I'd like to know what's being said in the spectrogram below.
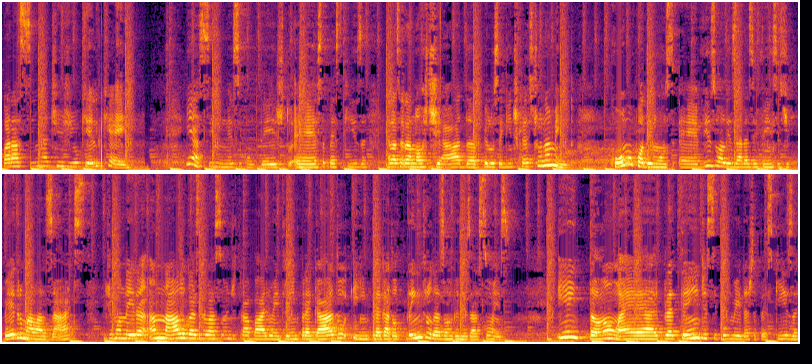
para assim atingir o que ele quer. E assim, nesse contexto, é, essa pesquisa ela será norteada pelo seguinte questionamento: como podemos é, visualizar as vivências de Pedro Malazartes de maneira análoga às relações de trabalho entre empregado e empregador dentro das organizações? E então, é, pretende-se, por meio desta pesquisa,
